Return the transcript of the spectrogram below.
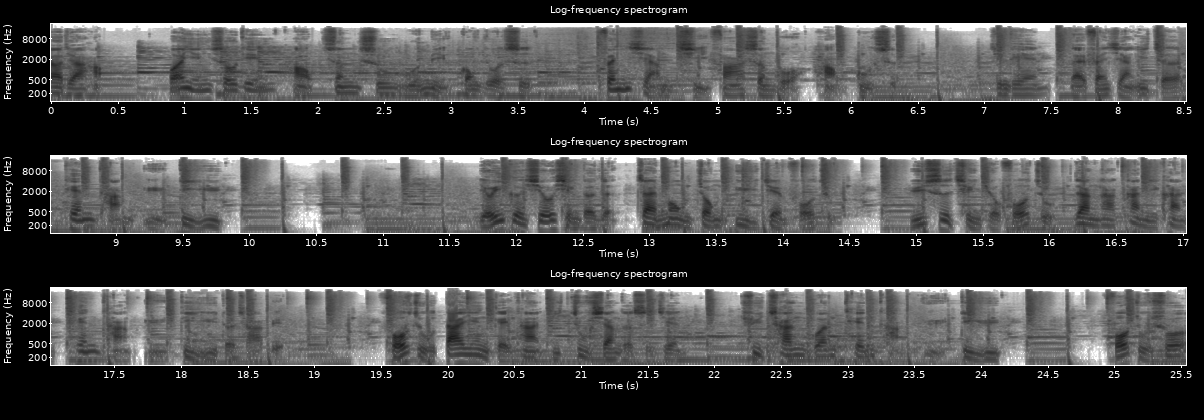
大家好，欢迎收听好声书文明工作室分享启发生活好故事。今天来分享一则天堂与地狱。有一个修行的人在梦中遇见佛祖，于是请求佛祖让他看一看天堂与地狱的差别。佛祖答应给他一炷香的时间，去参观天堂与地狱。佛祖说：“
